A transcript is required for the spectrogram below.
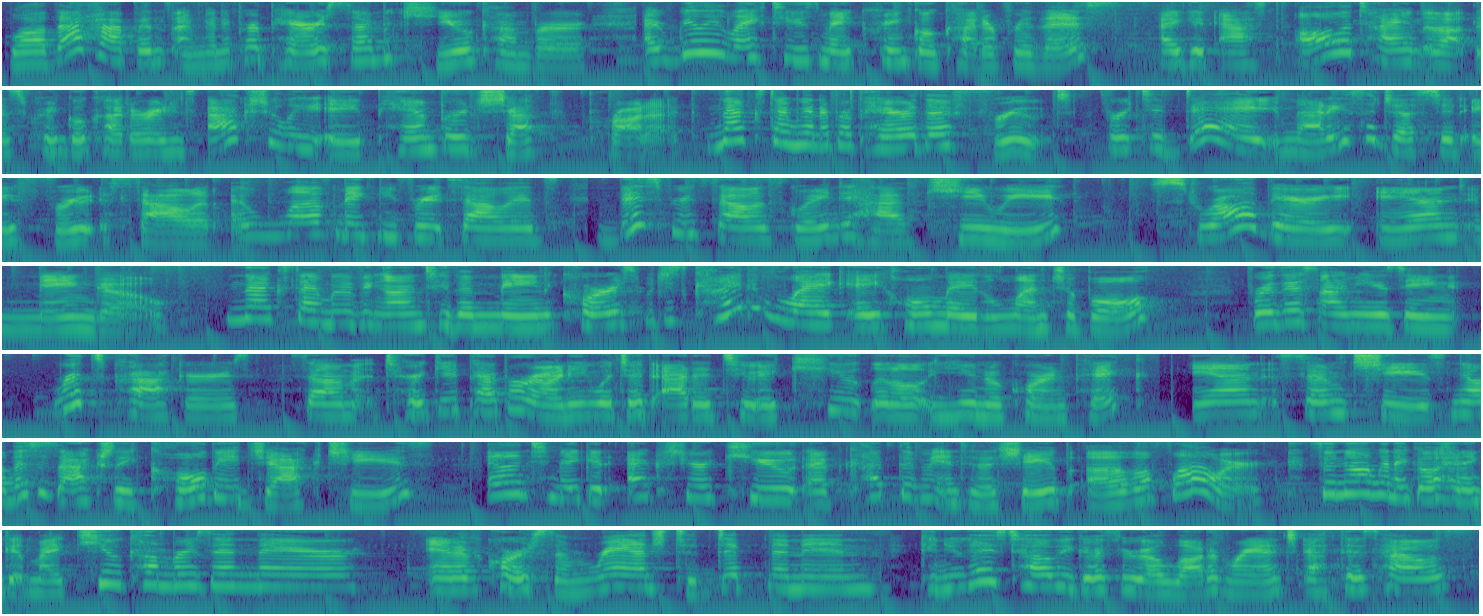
While that happens, I'm gonna prepare some cucumber. I really like to use my crinkle cutter for this. I get asked all the time about this crinkle cutter and it's actually a Pampered Chef product. Next, I'm gonna prepare the fruit. For today, Maddie suggested a fruit salad. I love making fruit salads. This fruit salad is going to have kiwi, strawberry, and mango. Next, I'm moving on to the main course, which is kind of like a homemade Lunchable. For this, I'm using Ritz crackers, some turkey pepperoni, which I've added to a cute little unicorn pick, and some cheese. Now this is actually Colby Jack cheese. And to make it extra cute, I've cut them into the shape of a flower. So now I'm gonna go ahead and get my cucumbers in there, and of course some ranch to dip them in. Can you guys tell we go through a lot of ranch at this house?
